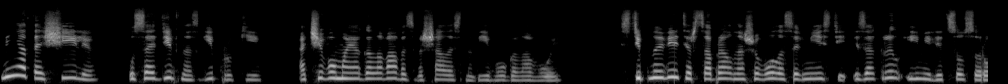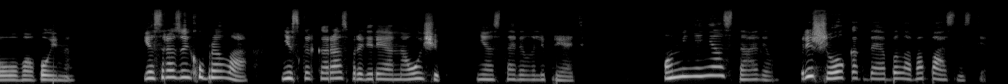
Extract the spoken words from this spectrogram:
Меня тащили, усадив на сгиб руки, отчего моя голова возвышалась над его головой. Степной ветер собрал наши волосы вместе и закрыл ими лицо сурового воина. Я сразу их убрала, несколько раз проверяя на ощупь, не оставила ли прядь. Он меня не оставил. Пришел, когда я была в опасности.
